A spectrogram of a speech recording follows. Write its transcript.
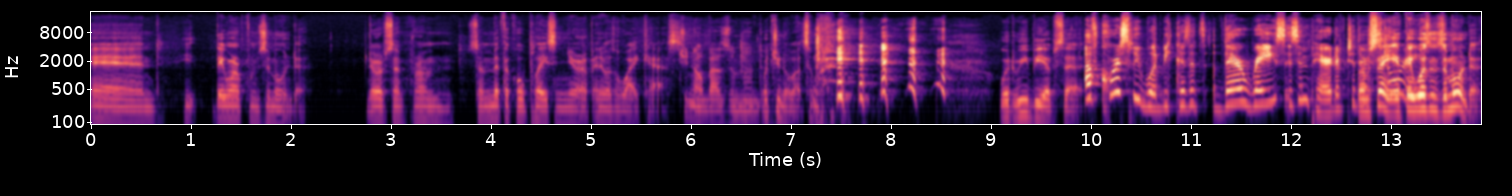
and he, they weren't from Zamunda, they were some from some mythical place in Europe, and it was a white cast. What you know about Zamunda? What do you know about Zamunda? Would we be upset? Of course we would because it's their race is imperative to their I'm saying story. if it wasn't Zamunda,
